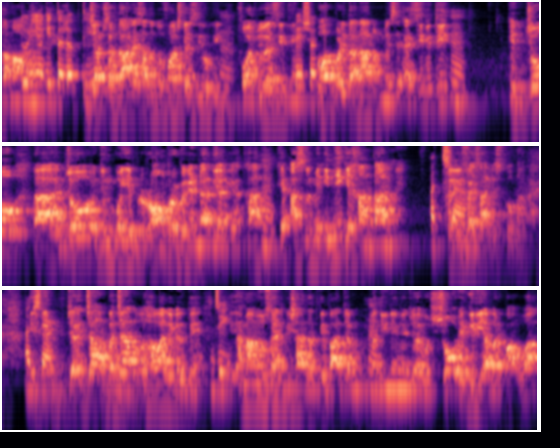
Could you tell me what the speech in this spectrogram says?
تمام دنیا کی طلب تھی۔ جب سردار ایسا تھا تو فوج کیسی ہوگی؟ فوج بھی ویسی تھی۔ بہت بڑی تعداد ان میں سے ایسی بھی تھی۔ کہ جو جو جن کو یہ رانگ پروپیگنڈا دیا گیا تھا کہ اصل میں انہی کے خاندان میں اچھا۔ خلیفہ اس کو مارا ہے۔ جا بچا حوالے کرتے ہیں۔ امام حسین کی شہادت کے بعد جب مدینے میں جو ہے وہ شور گریا برپا ہوا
